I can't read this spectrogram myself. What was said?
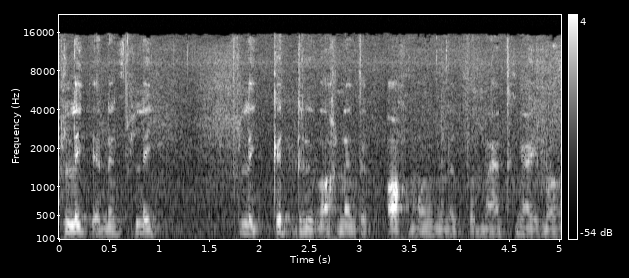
ភ្លេចអានឹងភ្លេចភ្លេចគិតរឿងអស់ហ្នឹងទាំងអស់ហ្មងនឹងប្រហែលថ្ងៃមក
